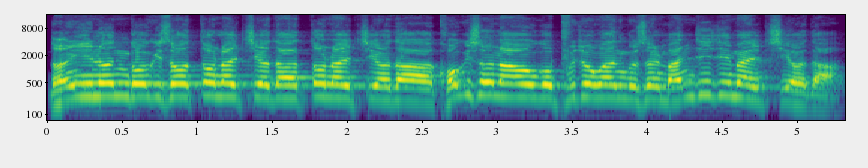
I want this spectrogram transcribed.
너희는 거기서 떠날지어다 떠날지어다. 거기서 나오고 부정한 것을 만지지 말지어다.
